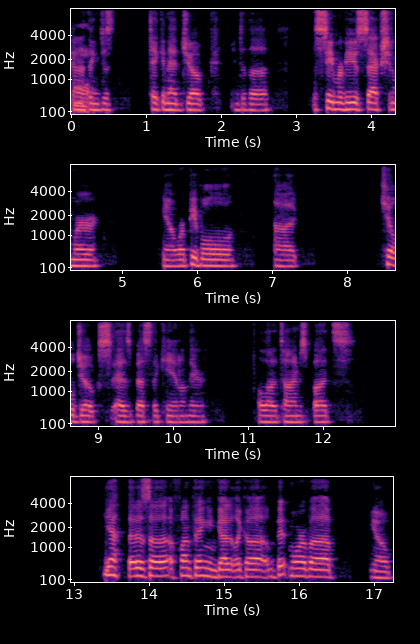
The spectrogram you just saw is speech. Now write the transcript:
kind Yeah. of thing. Just taking that joke into the, the Steam reviews section where you know where people uh, kill jokes as best they can on there a lot of times. But yeah, that is a, a fun thing and got it like a, bit more of a you know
